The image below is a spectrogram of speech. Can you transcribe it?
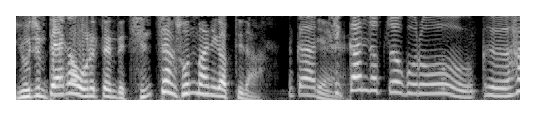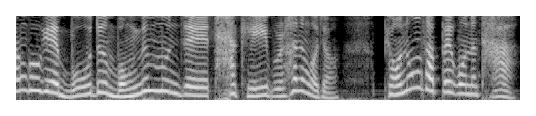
요즘 때가 어느 때인데 진짜 손 많이 갑디다. 그러니까 예. 직간접적으로 그 한국의 모든 먹는 문제에 다 개입을 하는 거죠. 벼농사 빼고는 다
